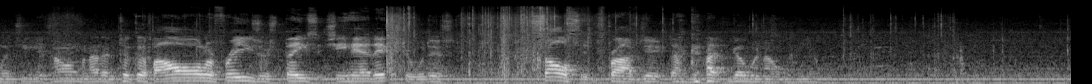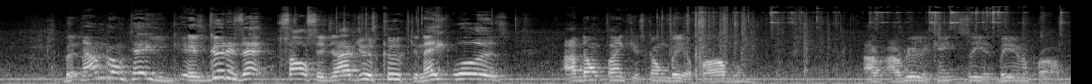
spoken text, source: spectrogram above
when she gets home and I done took up all her freezer space that she had extra with this sausage project I got going on here. But now I'm gonna tell you, as good as that sausage I just cooked and ate was, I don't think it's gonna be a problem. I, I really can't see it being a problem.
